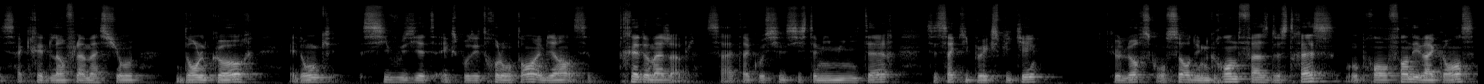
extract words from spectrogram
ça crée de l'inflammation dans le corps. Et donc, si vous y êtes exposé trop longtemps, eh bien, c'est très dommageable. Ça attaque aussi le système immunitaire. C'est ça qui peut expliquer que lorsqu'on sort d'une grande phase de stress, on prend enfin des vacances,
